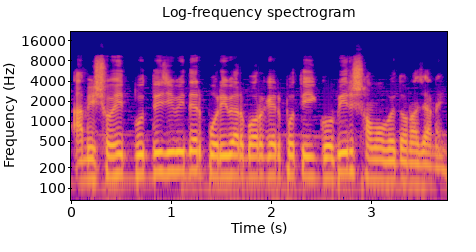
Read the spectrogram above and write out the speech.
আমি শহীদ বুদ্ধিজীবীদের পরিবারবর্গের প্রতি গভীর সমবেদনা জানাই।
